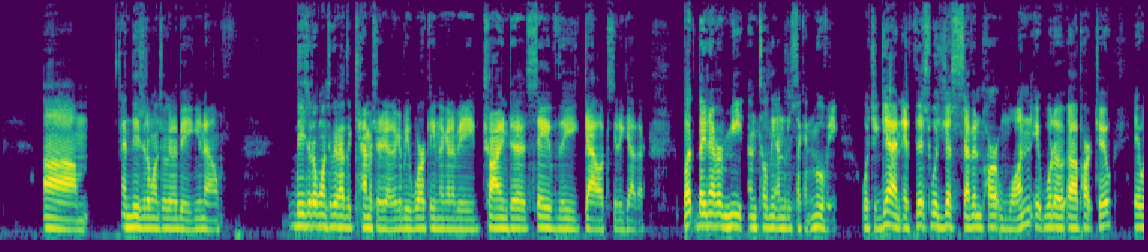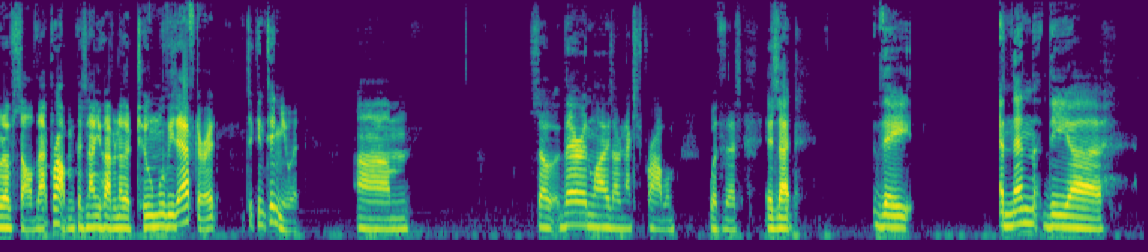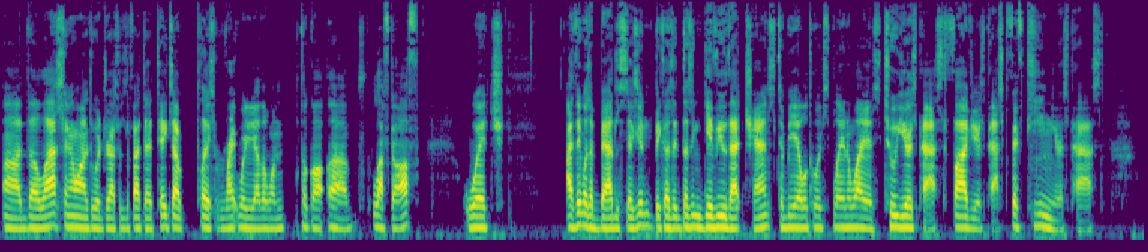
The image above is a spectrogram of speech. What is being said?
Um, and these are the ones who are going to be, you know, these are the ones who are going to have the chemistry together. They're going to be working. They're going to be trying to save the galaxy together. But they never meet until the end of the second movie. Which again, if this was just seven part one, it would have uh, part two, it would have solved that problem because now you have another two movies after it to continue it. Um, so therein lies our next problem with this is that they and then the uh, uh, the last thing I wanted to address was the fact that it takes up place right where the other one took off, uh, left off, which I think was a bad decision because it doesn't give you that chance to be able to explain away as two years past, five years past, fifteen years past,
